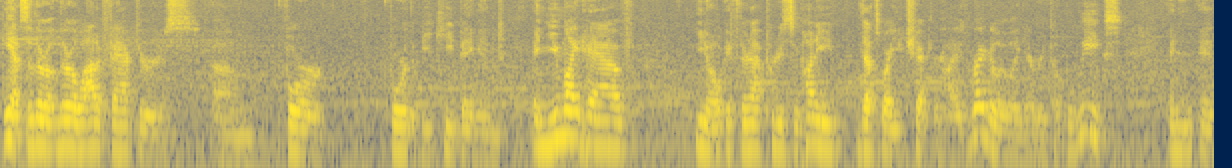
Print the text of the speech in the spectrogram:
yeah, so there are, there are a lot of factors um, for for the beekeeping, and and you might have, you know, if they're not producing honey, that's why you check your hives regularly, like every couple weeks, and and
